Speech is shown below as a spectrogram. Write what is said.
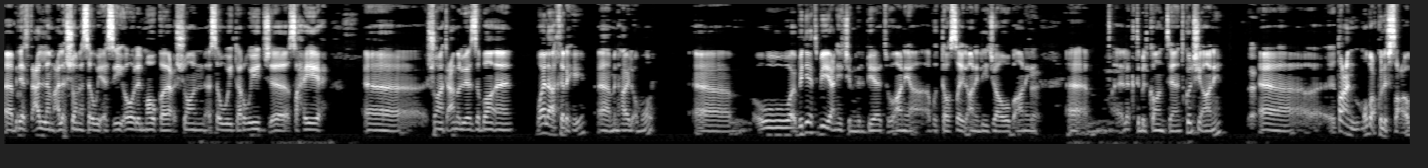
آه، بديت أتعلم على شلون أسوي SEO للموقع شلون أسوي ترويج آه، صحيح آه، شلون أتعامل ويا الزبائن وإلى آخره آه، من هاي الأمور وبديت بي يعني هيك من البيت وأني أبو التوصيل أني اللي اجاوب أني اللي اكتب ال content كل شيء أني. طيب. آه، طبعا موضوع كلش صعب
